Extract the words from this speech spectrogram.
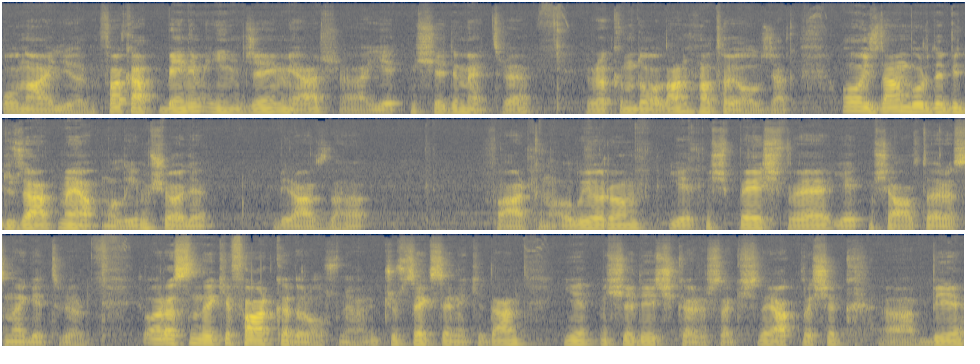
onaylıyorum. Fakat benim ineceğim yer 77 metre rakımda olan Hatay olacak. O yüzden burada bir düzeltme yapmalıyım. Şöyle biraz daha farkını alıyorum. 75 ve 76 arasına getiriyorum. Şu arasındaki fark kadar olsun yani. 382'den 77'yi çıkarırsak işte yaklaşık e, bir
